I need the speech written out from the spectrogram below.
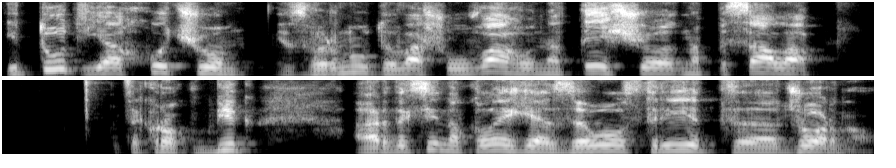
І тут я хочу звернути вашу увагу на те, що написала це крок в бік редакційна колегія The Wall Street Journal.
